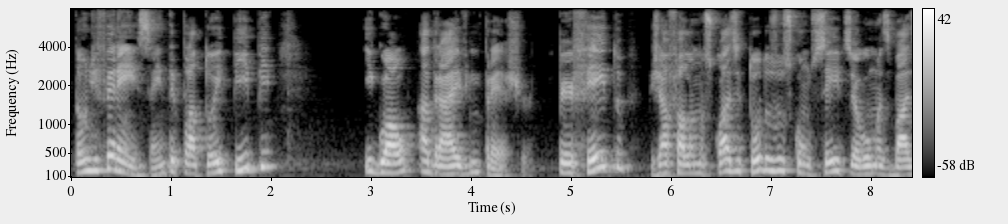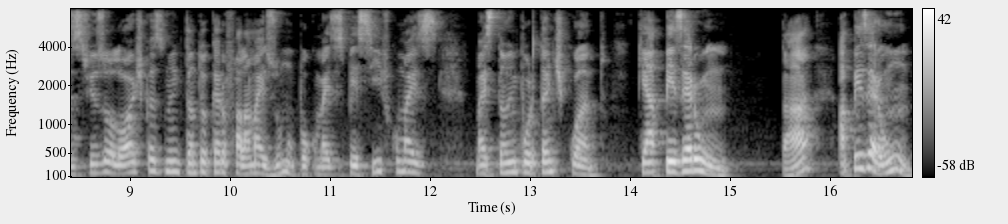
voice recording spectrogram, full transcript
Então, diferença entre platô e PIP igual a driving pressure. Perfeito? Já falamos quase todos os conceitos e algumas bases fisiológicas, no entanto, eu quero falar mais uma, um pouco mais específico, mas, mas tão importante quanto, que é a P01. Tá? A P01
